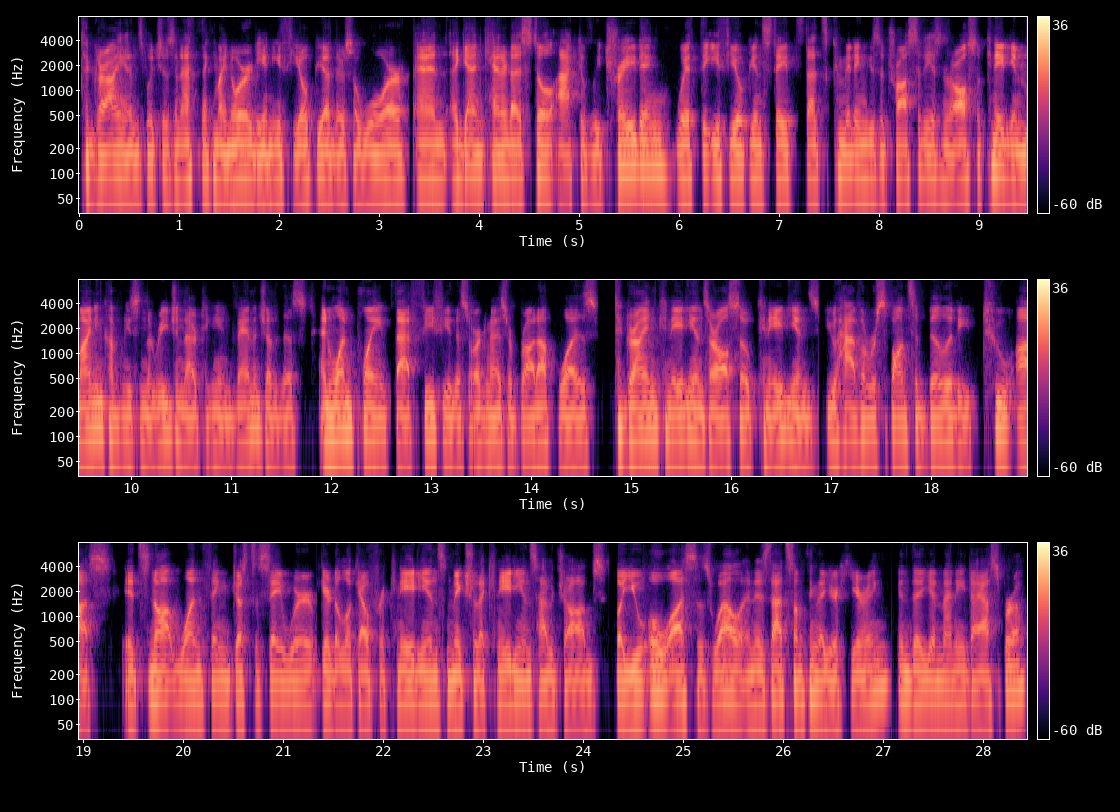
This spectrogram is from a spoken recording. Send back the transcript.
Tigrayans, which is an ethnic minority in Ethiopia. There's a war. And again, Canada is still actively trading with the Ethiopian states that's committing these atrocities. And there are also Canadian mining companies in the region that are taking advantage of this. And one point that Fifi, this organizer, brought up was Tigrayan Canadians are also Canadians. You have a responsibility to us. It's not one thing just to say we're here to look out for Canadians and make sure that Canadians have jobs, but you owe us as well. And is that something that you're hearing in the Yemeni diaspora?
